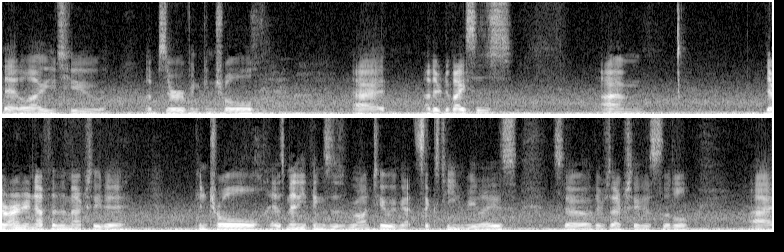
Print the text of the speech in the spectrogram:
that allow you to observe and control uh, other devices. Um, there aren't enough of them actually to control as many things as we want to. We've got 16 relays, so there's actually this little uh,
